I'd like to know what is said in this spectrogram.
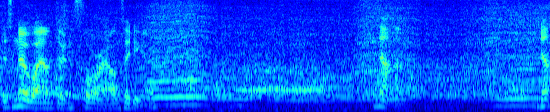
There's no way I'm doing a four hour video. No. No.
